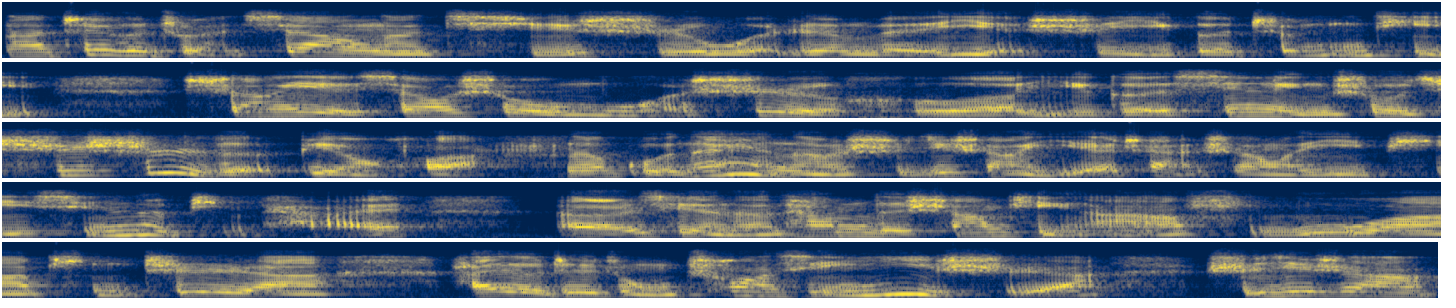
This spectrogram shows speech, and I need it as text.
那这个转向呢，其实我认为也是一个整体商业销售模式和一个新零售趋势的变化。那国内呢，实际上也产生了一批新的品牌，而且呢。他们的商品啊、服务啊、品质啊，还有这种创新意识啊，实际上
